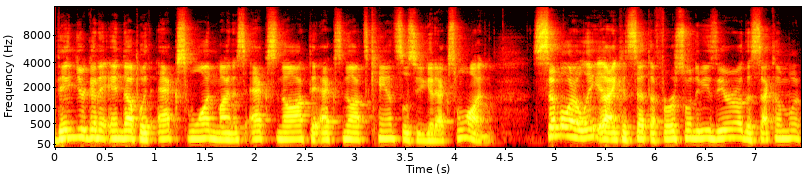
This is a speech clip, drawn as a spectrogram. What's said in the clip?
then you're going to end up with x1 minus x naught. The x naughts cancel, so you get x1. Similarly, I could set the first one to be 0, the second one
